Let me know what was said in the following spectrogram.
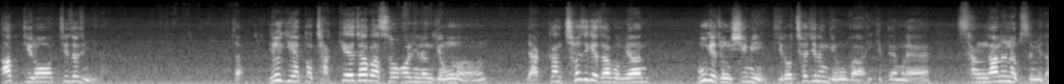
앞뒤로 찢어집니다. 자, 여기에 또 작게 잡아서 올리는 경우는 약간 처지게 잡으면 무게 중심이 뒤로 처지는 경우가 있기 때문에 상관은 없습니다.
